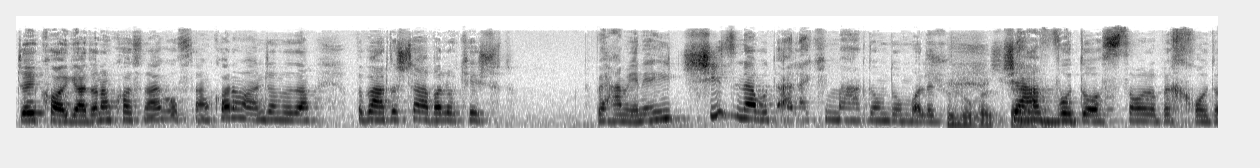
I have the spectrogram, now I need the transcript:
جای کارگردانم کات نگفتم. کارم انجام دادم. به برداشت اول اوکی شد. به هم یعنی هیچ چیزی نبود. الکی مردم دنبال جو. و داستان رو به خدا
